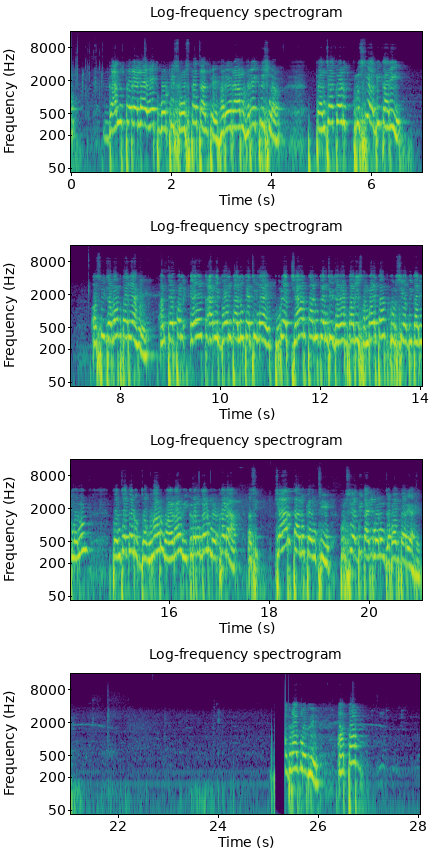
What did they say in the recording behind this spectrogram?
गालपेरेला एक मोठी संस्था चालते. हरे राम हरे कृष्ण. त्यांच्याकडं कृषी अधिकारी अशी जबाबदारी आहे. आणि ते पण एक आणि दोन तालुक्याची नाही पुरे चार तालुक्यांची जबाबदारी सांभाळतात कृषी अधिकारी म्हणून. त्यांच्याकडे जव्हार वाडा विक्रमगड मोखाडा अशी चार तालुक्यांची कृषी अधिकारी म्हणून जबाबदारी आहे. गुजरातमधली. आता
